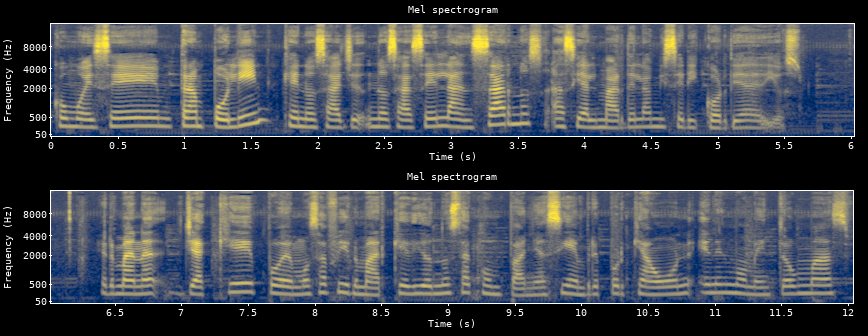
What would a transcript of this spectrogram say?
como ese trampolín que nos, nos hace lanzarnos hacia el mar de la misericordia de Dios. Hermana, ya que podemos afirmar que Dios nos acompaña siempre, porque aún en el momento más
